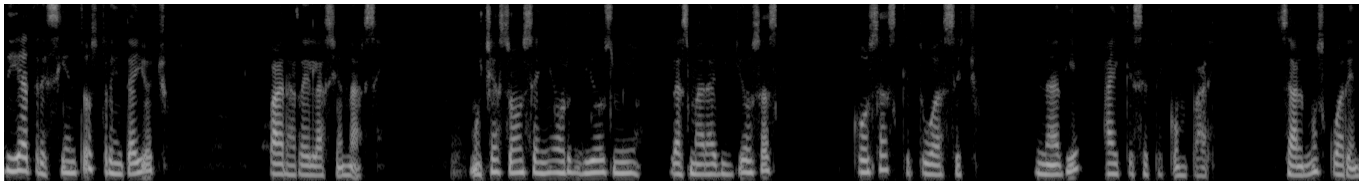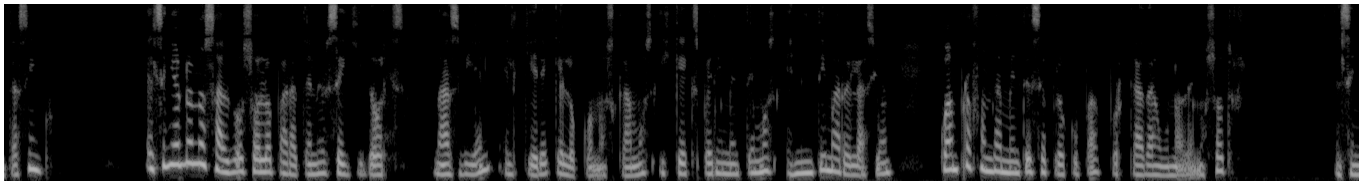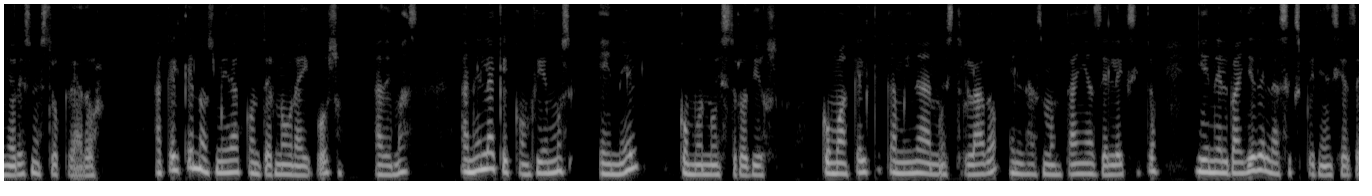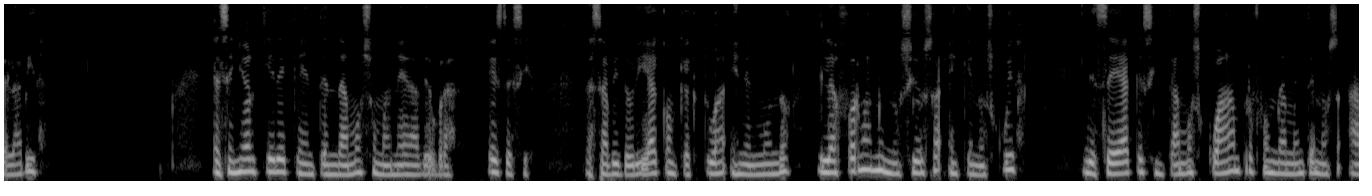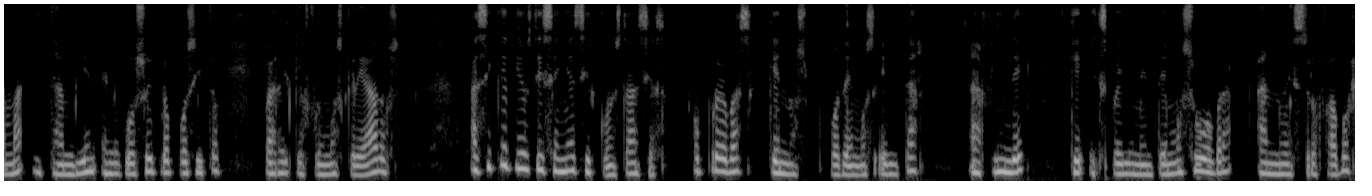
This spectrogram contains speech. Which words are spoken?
Día 338. Para relacionarse. Muchas son, Señor Dios mío, las maravillosas cosas que tú has hecho. Nadie hay que se te compare. Salmos 45. El Señor no nos salvó solo para tener seguidores, más bien Él quiere que lo conozcamos y que experimentemos en íntima relación cuán profundamente se preocupa por cada uno de nosotros. El Señor es nuestro Creador, aquel que nos mira con ternura y gozo. Además, anhela que confiemos en Él como nuestro Dios, como aquel que camina a nuestro lado en las montañas del éxito y en el valle de las experiencias de la vida. El Señor quiere que entendamos su manera de obrar, es decir, la sabiduría con que actúa en el mundo y la forma minuciosa en que nos cuida. Desea que sintamos cuán profundamente nos ama y también el gozo y propósito para el que fuimos creados. Así que Dios diseña circunstancias o pruebas que nos podemos evitar, a fin de que experimentemos su obra a nuestro favor.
